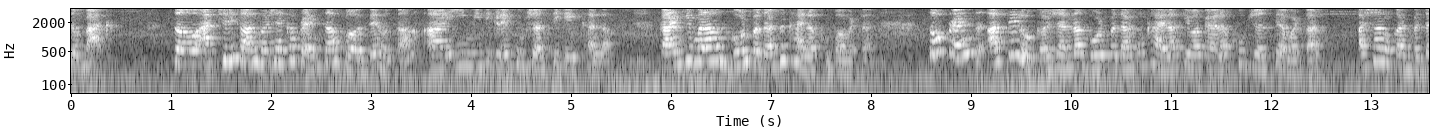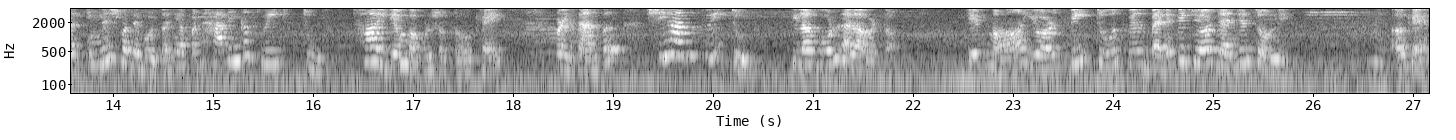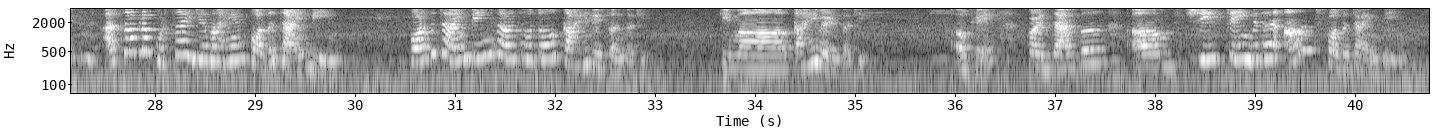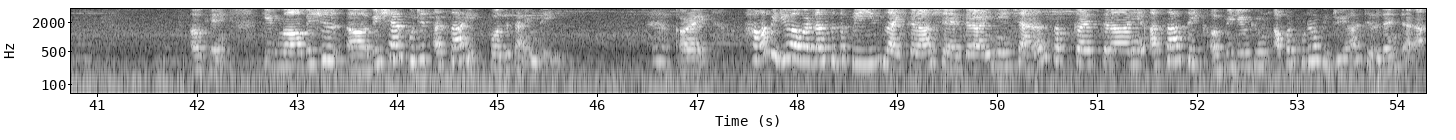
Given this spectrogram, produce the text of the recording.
Back so actually काल माझ्या एका फ्रेंडचा बर्थडे होता आणि मी तिकडे खूप जास्ती केक खाल्ला. कारण की मला गोड पदार्थ खायला खूप आवडतात. सो फ्रेंड्स असे लोक ज्यांना गोड पदार्थ खायला किंवा प्यायला खूप जास्ती आवडतात अशा लोकांबद्दल इंग्लिशमध्ये बोलताना आपण हॅविंग अ स्वीट टूथ हा इडियम वापरू शकतो okay for example she has a sweet tooth तिला गोड खायला आवडतं. किंवा your sweet tooth will benefit your dentist only okay आजचा आपला पुढचा आयडियम आहे for the time being for the time बिईंगचा अर्थ होतो काही दिवसांसाठी किंवा काही वेळेसाठी. Okay for example she staying with her aunt for the time being okay किंवा we we shall put it aside for the time being right हा video आवडला असेल तर प्लीज लाईक करा शेअर करा आणि हे चॅनल सबस्क्राईब करा आणि असाच एक व्हिडिओ घेऊन आपण पुन्हा भेटूया. टिल देन टारा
